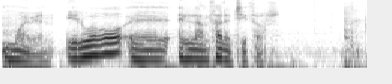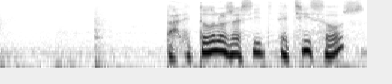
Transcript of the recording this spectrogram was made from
Muy bien. Y luego eh, el lanzar hechizos. Todos los hechi- hechizos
